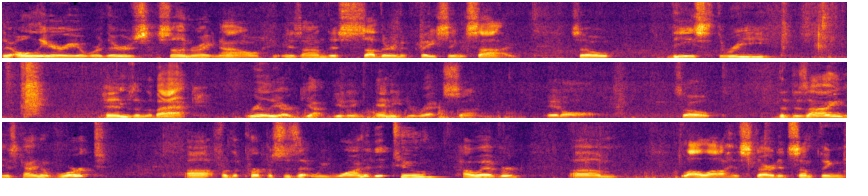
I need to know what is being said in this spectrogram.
the only area where there's sun right now is on this southern facing side. So these three pens in the back really are not getting any direct sun at all. So the design has kind of worked uh, for the purposes that we wanted it to. However, um, Lala has started something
